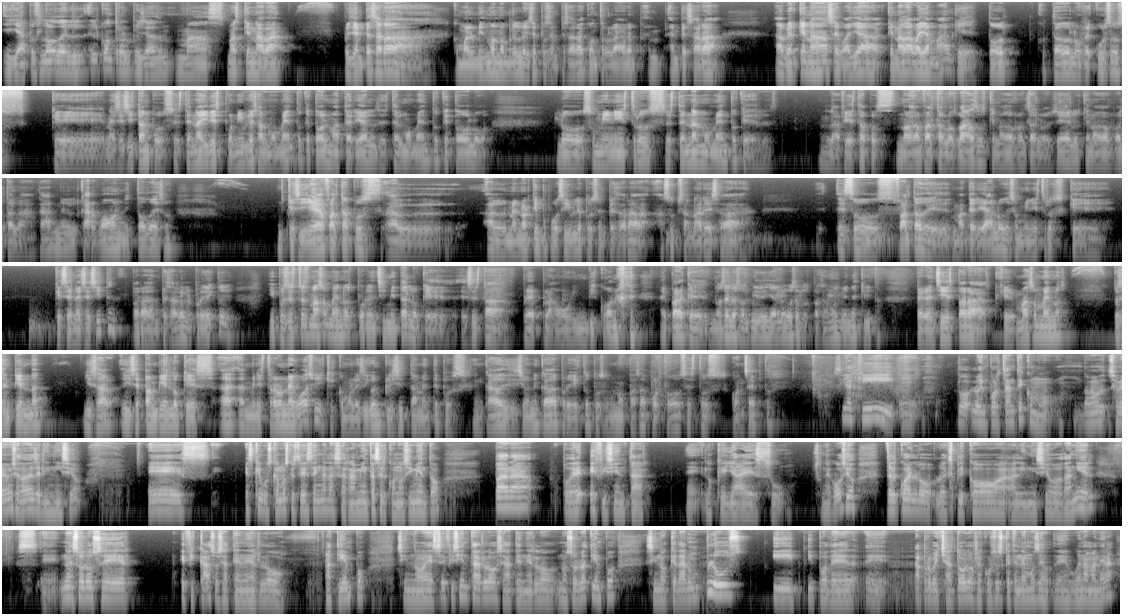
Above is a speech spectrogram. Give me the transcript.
Y ya pues lo del el control, pues ya más, más que nada, pues ya empezar a como el mismo nombre lo dice, pues empezar a controlar, em, empezar a, a, ver que nada se vaya, que nada vaya mal, que todo, todos los recursos que necesitan pues estén ahí disponibles al momento, que todo el material esté al momento, que todos los suministros estén al momento, que la fiesta pues no hagan falta los vasos, que no hagan falta los hielos, que no hagan falta la carne, el carbón y todo eso. Y que si llega a faltar pues al, al menor tiempo posible, pues empezar a, subsanar esa esos falta de material o de suministros que, que se necesiten para empezar el proyecto. Y, pues esto es más o menos por encimita lo que es esta prepla o indicón, para que no se les olvide, ya luego se los pasamos bien escrito. Pero en sí es para que más o menos pues entiendan y, sepan bien lo que es administrar un negocio y que como les digo implícitamente, pues en cada decisión, en cada proyecto, pues uno pasa por todos estos conceptos. Sí, aquí eh, lo, importante, como se había mencionado desde el inicio, es, es que buscamos que ustedes tengan las herramientas, el conocimiento para poder eficientar eh, lo que ya es su, negocio, tal cual lo, lo explicó al inicio Daniel eh, no es solo ser eficaz, o sea, tenerlo a tiempo, sino es eficientarlo, o sea, tenerlo no solo a tiempo, sino que dar un plus y, poder eh, aprovechar todos los recursos que tenemos de, buena manera.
